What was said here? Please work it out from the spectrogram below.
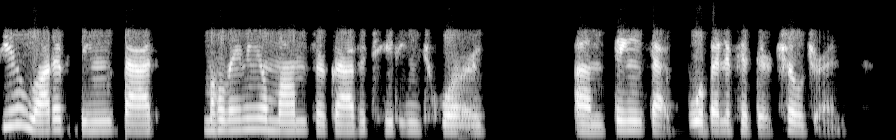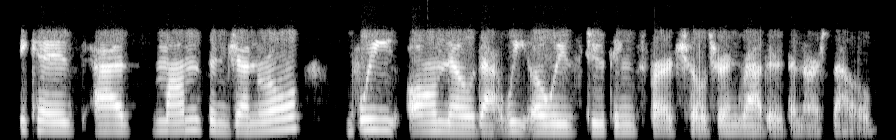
see a lot of things that millennial moms are gravitating towards um, things that will benefit their children. Because as moms in general, we all know that we always do things for our children rather than ourselves.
